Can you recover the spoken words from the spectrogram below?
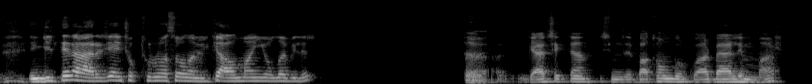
İngiltere harici en çok turnuvası olan ülke Almanya olabilir. E, Evet. gerçekten şimdi Bad Homburg var, Berlin var,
